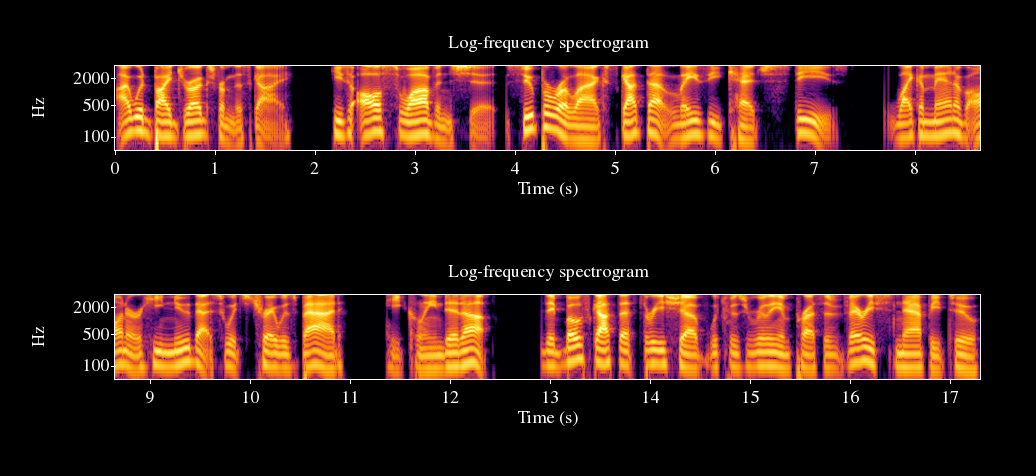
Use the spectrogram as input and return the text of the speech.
I would buy drugs from this guy. He's all suave and shit, super relaxed, got that lazy catch steez. Like a man of honor, he knew that switch tray was bad. He cleaned it up. They both got that three shove, which was really impressive, very snappy too.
